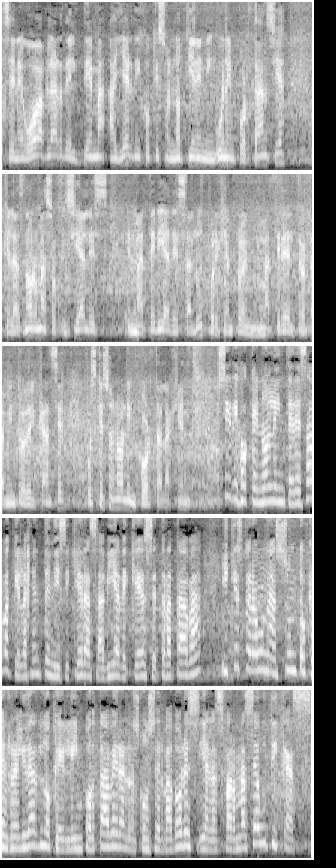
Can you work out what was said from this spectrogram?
se negó a hablar del tema ayer, dijo que eso no tiene ninguna importancia, que las normas oficiales en materia de salud, por ejemplo, en materia del tratamiento del cáncer, pues que eso no le importa a la gente. Sí, dijo que no le interesaba, que la gente ni siquiera sabía de qué se trataba y que esto era un asunto que en realidad lo que le importaba era a los conservadores y a las farmacéuticas.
